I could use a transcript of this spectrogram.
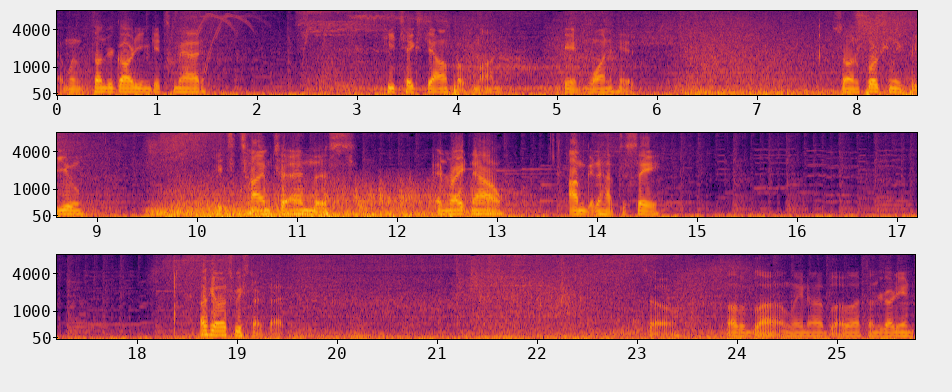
And when the Thunder Guardian gets mad, he takes down Pokemon in one hit. So unfortunately for you, it's time to end this. And right now, I'm gonna have to say. Okay, let's restart that. So, blah blah blah, Oleana, blah blah, Thunder Guardian.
